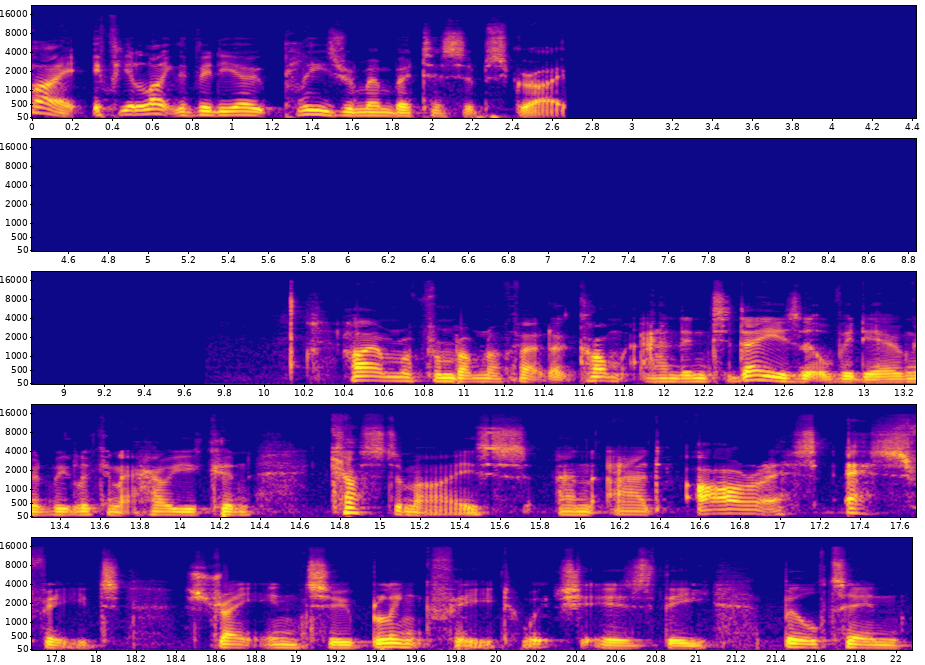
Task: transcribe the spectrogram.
Hi, if you like the video, please remember to subscribe. Hi, I'm Rob from RobNunnPhoto.com and in today's little video I'm going to be looking at how you can customize and add RSS feeds straight into Blinkfeed which is the built-in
